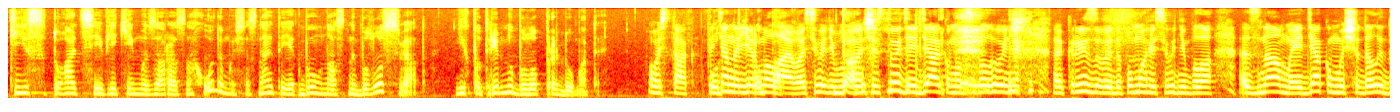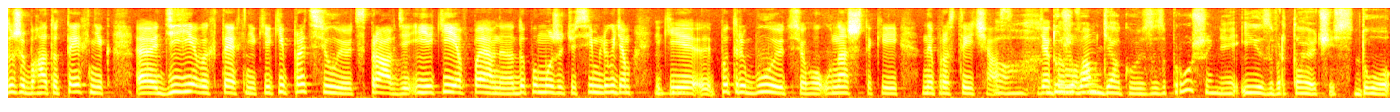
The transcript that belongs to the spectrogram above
ті ситуації, в якій ми зараз знаходимося, знаєте, якби у нас не було свят, їх потрібно було б придумати. Ось так. Тетяна от Єрмолаєва сьогодні була Да. в нашій студії. Дякуємо психологині е, кризової допомоги. Сьогодні була з нами. Дякуємо, що дали дуже багато технік, е, дієвих технік, які працюють справді, і які я впевнена допоможуть усім людям, які е, потребують цього у наш такий непростий час. А, Дякуємо Дуже вам вам. дякую за запрошення і звертаючись до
